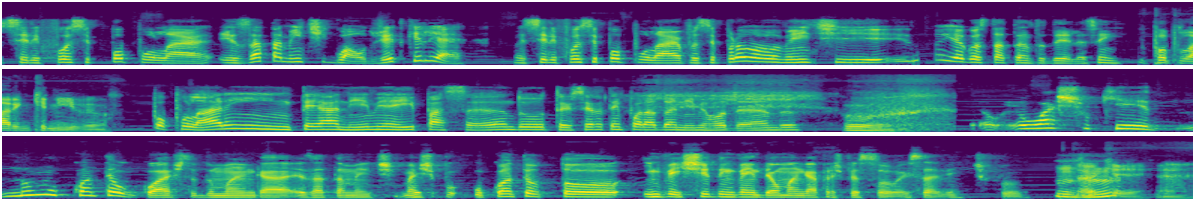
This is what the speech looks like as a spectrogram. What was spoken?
se ele fosse popular exatamente igual, do jeito que ele é, mas se ele fosse popular, você provavelmente não ia gostar tanto dele, assim? Popular em que nível? popular em ter anime aí passando, terceira temporada do anime rodando. Eu, eu acho que não o quanto eu gosto do mangá exatamente, mas tipo, o quanto eu tô investido em vender o mangá pras pessoas, sabe? Tipo, Uhum. Ok, é.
